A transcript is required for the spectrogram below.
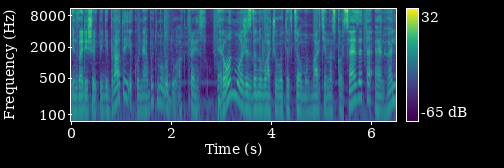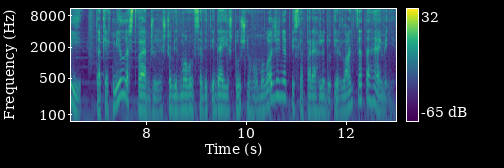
він вирішив підібрати яку-небудь молоду актрису. Терон може звинувачувати в цьому Мартіна Скорсезе та Енга Лі, так як Міллер стверджує, що відмовився від ідеї штучного омолодження після перегляду ірландця та Геміні,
